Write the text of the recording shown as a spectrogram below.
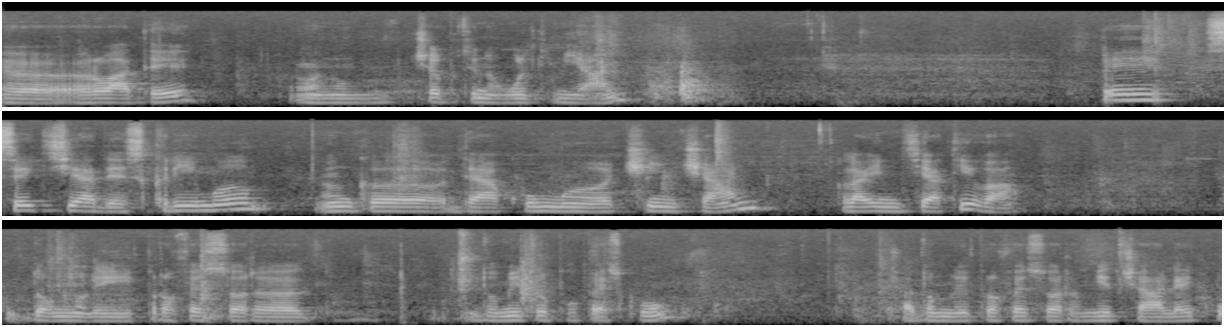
uh, roade, în, cel puțin în ultimii ani. Pe secția de scrimă, încă de acum 5 ani, la inițiativa domnului profesor uh, Dumitru Popescu și a domnului profesor Mircea Alecu,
